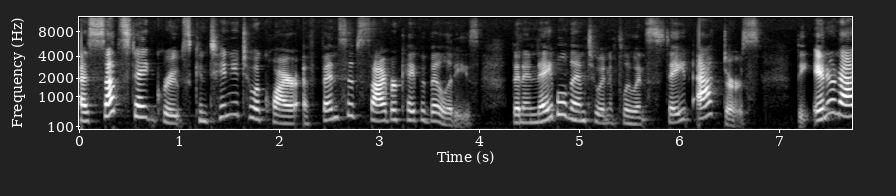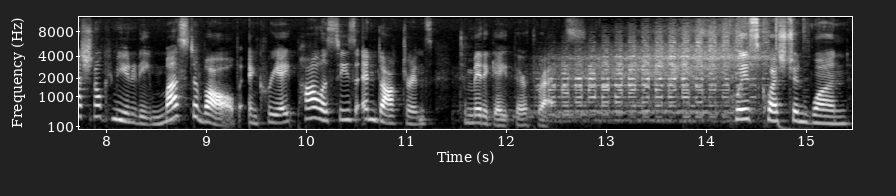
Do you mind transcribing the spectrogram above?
As sub-state groups continue to acquire offensive cyber capabilities that enable them to influence state actors, the international community must evolve and create policies and doctrines to mitigate their threats. Quiz question one,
